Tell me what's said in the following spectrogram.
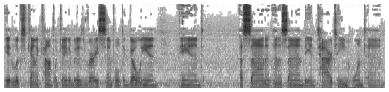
It looks kind of complicated, but it's very simple to go in and assign and unassign the entire team at one time.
